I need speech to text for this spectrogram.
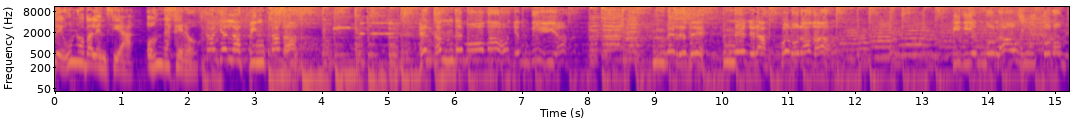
de uno Valencia, Onda Cero. Calles las pintadas están de moda hoy en día. Verde, negra, colorada, pidiendo la autonomía.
